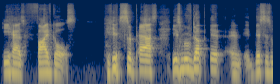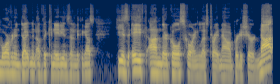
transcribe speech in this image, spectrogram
He has five goals. He has surpassed, he's moved up it, and this is more of an indictment of the Canadiens than anything else. He is eighth on their goal scoring list right now, I'm pretty sure. Not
